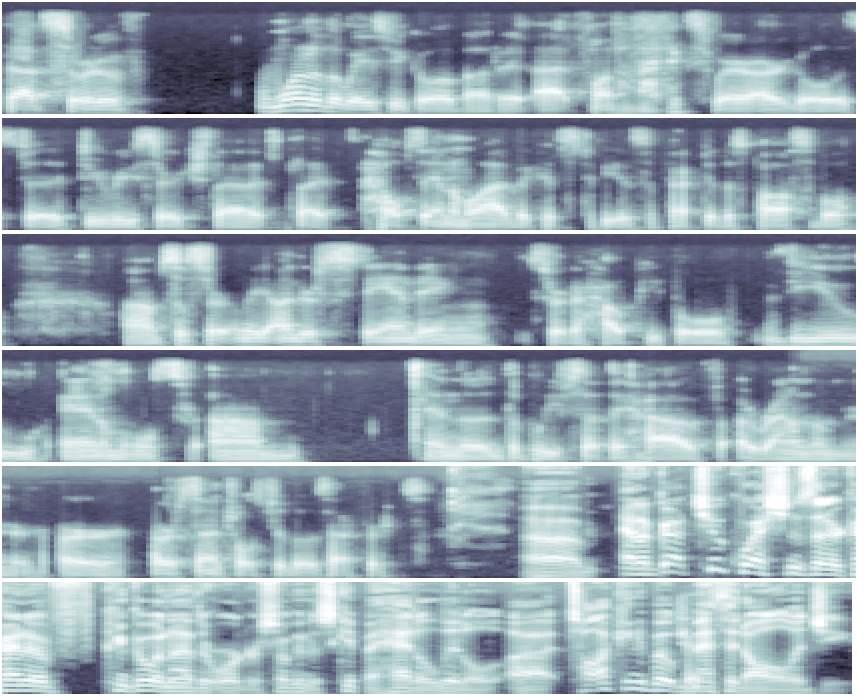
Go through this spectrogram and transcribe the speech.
that's sort of one of the ways we go about it at Faunalytics, where our goal is to do research that, that helps animal advocates to be as effective as possible. Um, so certainly understanding sort of how people view animals um, and the, the beliefs that they have around them are, are, are essential to those efforts. Um, and I've got two questions that are kind of can go in either order, so I'm going to skip ahead a little. Uh, talking about sure. methodology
